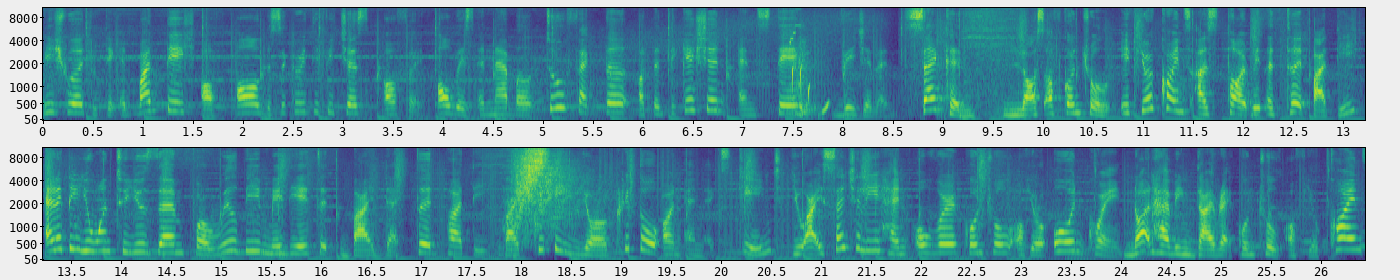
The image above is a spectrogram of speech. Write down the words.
be sure to take advantage of all the security features offered. Always enable two-factor authentication and stay vigilant. Second, loss of control. If your coins are stored with a third party, anything you want to use them for will be mediated by that third party. By keeping your crypto on an exchange, you are essentially hand over control of your own coin. Not having direct control of your coins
